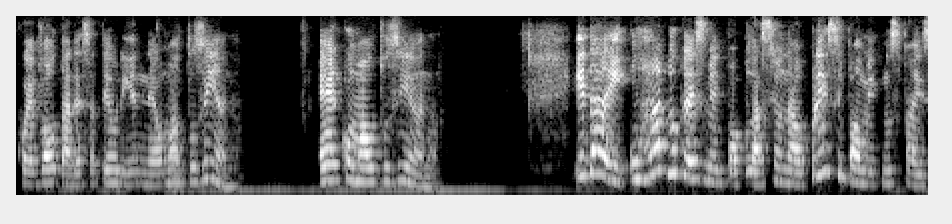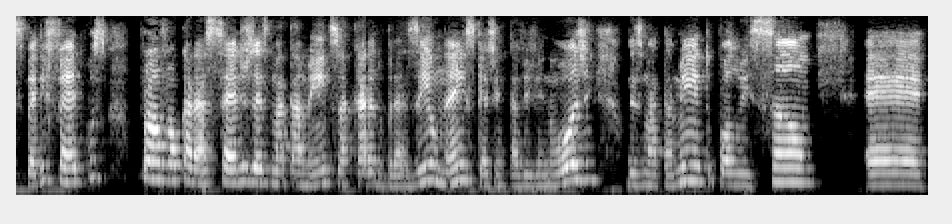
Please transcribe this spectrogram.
com a voltada essa teoria neomalthusiana. Ecomalthusiana. E daí, um rápido crescimento populacional, principalmente nos países periféricos, provocará sérios desmatamentos, a cara do Brasil, né? Isso que a gente está vivendo hoje, desmatamento, poluição, é,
